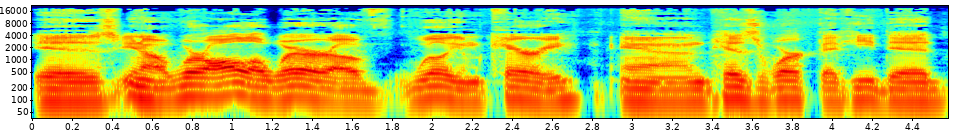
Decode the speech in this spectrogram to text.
is, you know, we're all aware of William Carey and his work that he did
